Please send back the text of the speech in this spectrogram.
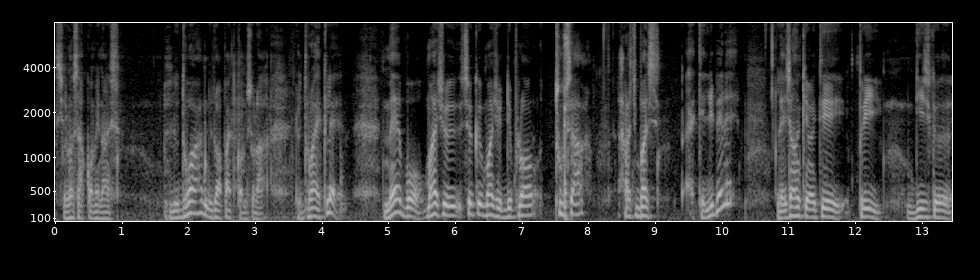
selon sa convenance. Le droit ne doit pas être comme cela. Le droit est clair. Mais bon, moi, je, ce que moi je déplore, tout ça, Rajbas a été libéré. Les gens qui ont été pris disent que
